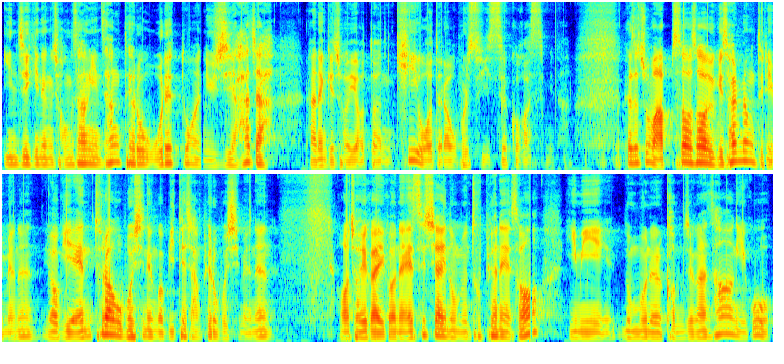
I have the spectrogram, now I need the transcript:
인지 기능 정상인 상태로 오랫동안 유지하자라는 게 저희 어떤 키워드라고 볼 수 있을 것 같습니다. 그래서 좀 앞서서 여기 설명드리면은 여기 N2라고 보시는 거 밑에 장표로 보시면은 어, 저희가 이거는 SCI 논문 두 편에서 이미 논문을 검증한 상황이고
